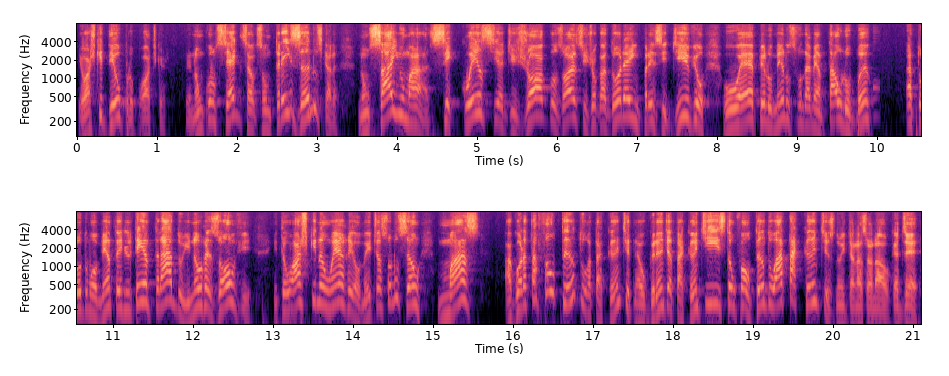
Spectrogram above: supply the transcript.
eu acho que deu pro Potker. Ele não consegue, são três anos, cara. Não sai uma sequência de jogos. Olha, esse jogador é imprescindível, ou é pelo menos fundamental no banco a todo momento, ele tem entrado e não resolve. Então, acho que não é realmente a solução. Mas agora está faltando o atacante, né? O grande atacante, e estão faltando atacantes no Internacional. Quer dizer,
